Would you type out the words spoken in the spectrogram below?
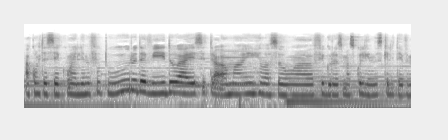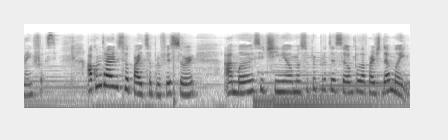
acontecer com ele no futuro devido a esse trauma em relação a figuras masculinas que ele teve na infância. Ao contrário de seu pai e de seu professor, a Mance tinha uma super proteção pela parte da mãe.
